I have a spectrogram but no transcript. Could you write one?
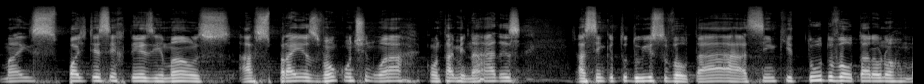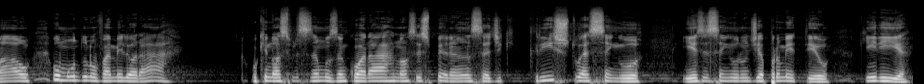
Mas pode ter certeza, irmãos, as praias vão continuar contaminadas assim que tudo isso voltar, assim que tudo voltar ao normal, o mundo não vai melhorar. O que nós precisamos ancorar nossa esperança de que Cristo é Senhor e esse Senhor um dia prometeu que iria,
